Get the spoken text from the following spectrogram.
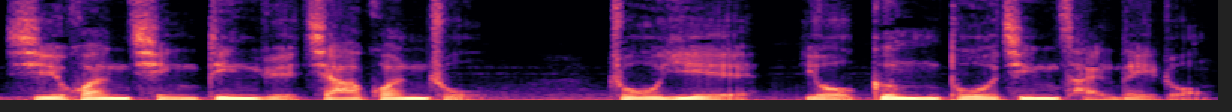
喜欢请订阅加关注，主页有更多精彩内容。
